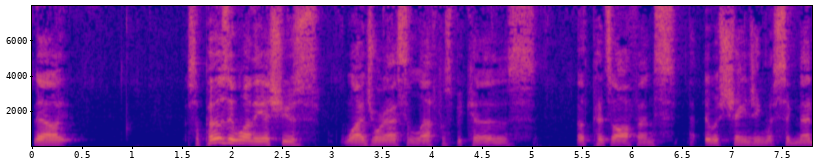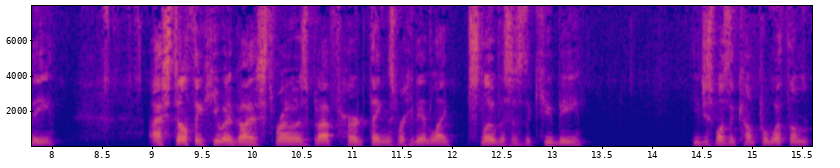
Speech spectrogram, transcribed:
Now, supposedly one of the issues why Jordan Addison left was because of Pitt's offense. It was changing with Cignetti. I still think he would have got his throws, but I've heard things where he didn't like Slovis as the QB. He just wasn't comfortable with them.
